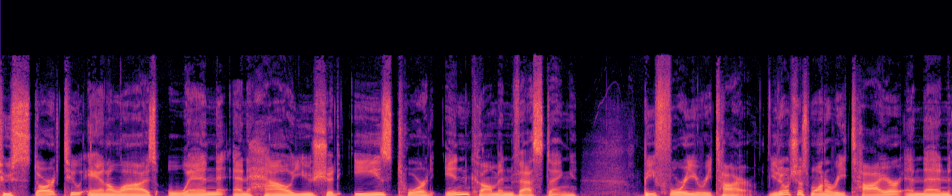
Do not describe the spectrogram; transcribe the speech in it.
to start to analyze when and how you should ease toward income investing before you retire. You don't just want to retire and then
